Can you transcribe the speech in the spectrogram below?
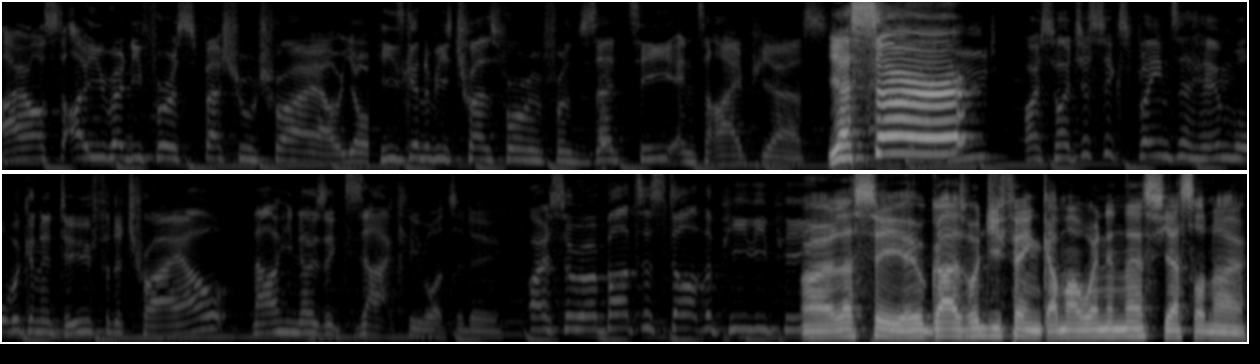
I asked, are you ready for a special tryout? Yo, he's going to be transforming from ZT into IPS. Yes, sir! Alright, so I just explained to him what we're going to do for the tryout. Now he knows exactly what to do. Alright, so we're about to start the PvP. Alright, let's see. Yo, guys, what do you think? Am I winning this? Yes or no?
